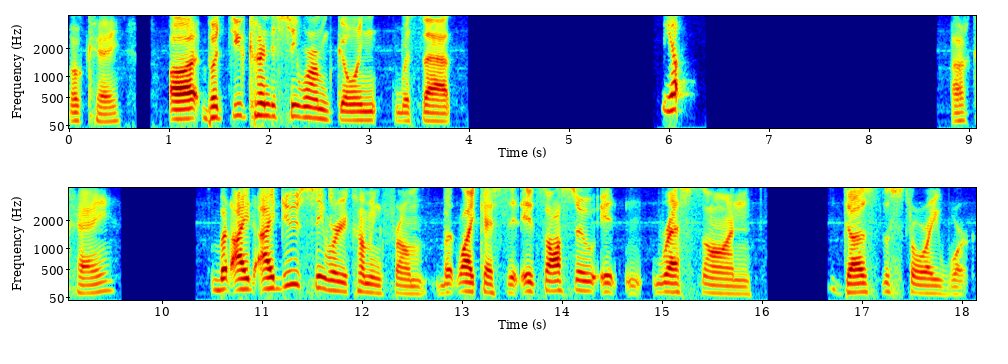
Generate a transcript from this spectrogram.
okay uh but do you kind of see where i'm going with that Yep. Okay. But I I do see where you're coming from, but like I said, it's also it rests on does the story work?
